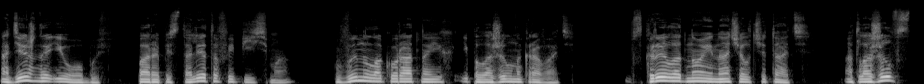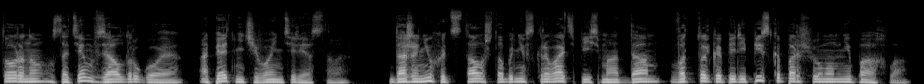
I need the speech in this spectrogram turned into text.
Одежда и обувь, пара пистолетов и письма. Вынул аккуратно их и положил на кровать. Вскрыл одно и начал читать. Отложил в сторону, затем взял другое. Опять ничего интересного. Даже нюхать стал, чтобы не вскрывать письма от дам, вот только переписка парфюмом не пахла.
